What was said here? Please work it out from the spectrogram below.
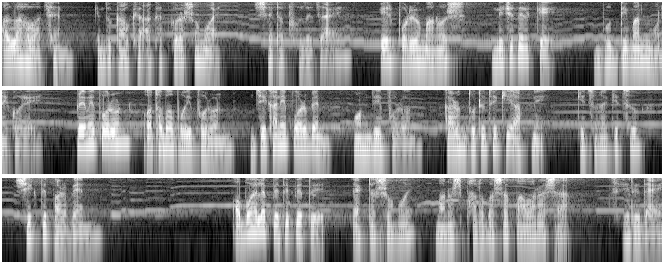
আল্লাহ আছেন, কিন্তু কাউকে আঘাত করার সময় সেটা ভুলে যায়। এরপরেও মানুষ নিজেদেরকে বুদ্ধিমান মনে করে। প্রেমে পড়ুন অথবা বই পড়ুন যেখানে পড়বেন, মন দিয়ে পড়ুন। কারণ দুটো থেকেই আপনি কিছু না কিছু শিখতে পারবেন। অবহেলা পেতে পেতে একটা সময় মানুষ ভালোবাসা পাওয়ার আশা ছেড়ে দেয়।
